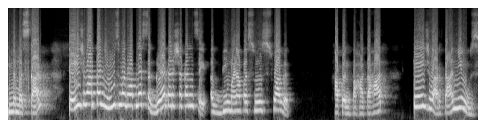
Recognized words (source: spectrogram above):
नमस्कार. तेज वार्ता न्यूजमध्ये आपल्या सगळ्या दर्शकांचे अगदी मनापासून स्वागत. आपण पाहत आहात तेज वार्ता न्यूज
